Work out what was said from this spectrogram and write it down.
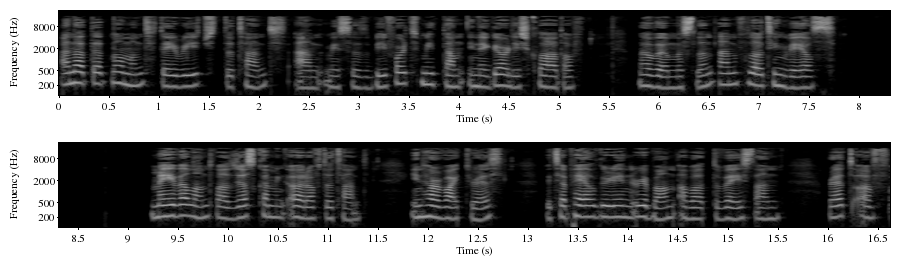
And at that moment they reached the tent, and Mrs. Beaufort met them in a girlish cloud of mauve muslin and floating veils. May Welland was just coming out of the tent, in her white dress, with a pale green ribbon about the waist and wreath of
